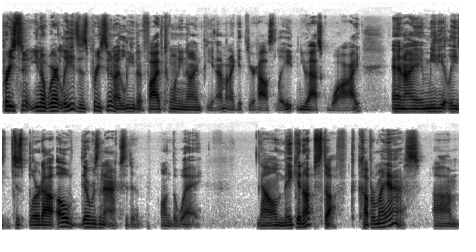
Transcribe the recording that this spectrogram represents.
pretty soon, you know, where it leads is pretty soon I leave at 5:29 p.m. and I get to your house late, and you ask why, and I immediately just blurt out, "Oh, there was an accident on the way." Now I'm making up stuff to cover my ass. Um,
